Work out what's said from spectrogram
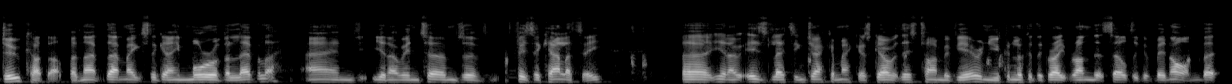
do cut up, and that that makes the game more of a leveler and you know in terms of physicality uh, you know is letting Jack and Giakoumakis go at this time of year? And you can look at the great run that Celtic have been on but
